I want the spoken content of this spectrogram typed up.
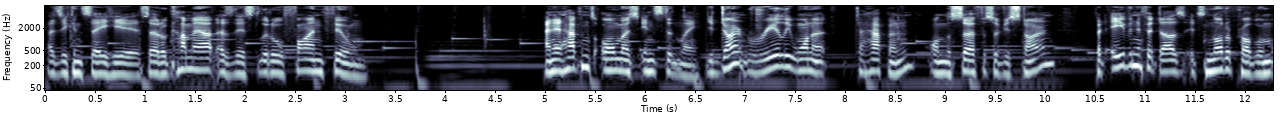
as you can see here. So it'll come out as this little fine film. And it happens almost instantly. You don't really want it to happen on the surface of your stone, but even if it does, it's not a problem.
